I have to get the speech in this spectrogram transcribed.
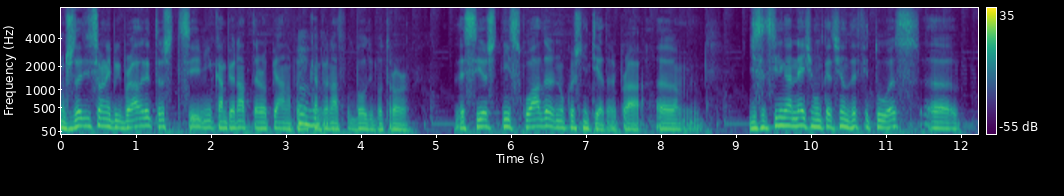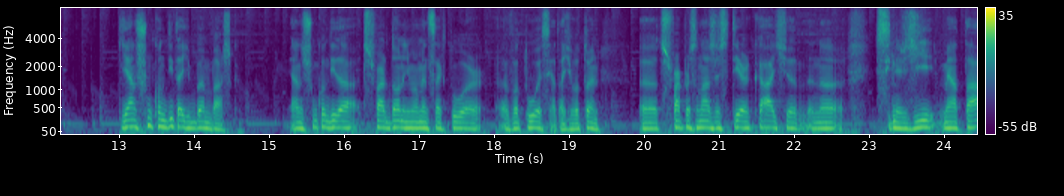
çdo edicion i Big Brotherit është si një kampionat europian apo një mm -hmm. kampionat futbolli botëror. Dhe si është një skuadër, nuk është një tjetër. Pra, ëh, gjithsecili nga ne që mund të ketë qenë dhe fitues, ëh, janë shumë kondita që bëhen bashkë. Janë shumë kondita çfarë do në një moment caktuar votuesi, ata që votojnë çfarë personazhesh të tjerë ka që në sinergji me ata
